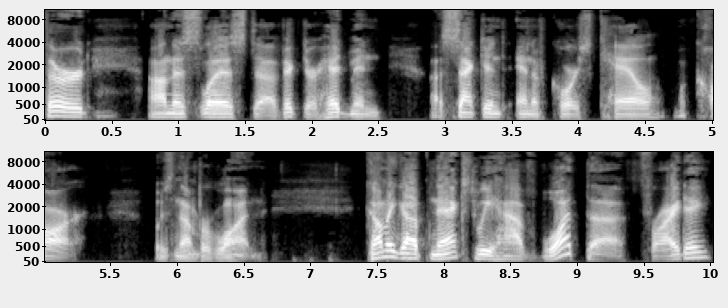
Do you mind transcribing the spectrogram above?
third on this list, uh, Victor Hedman uh, second, and of course, Cale Makar was number one. Coming up next, we have What the Friday?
